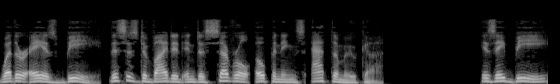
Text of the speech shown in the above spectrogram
whether A is B, this is divided into several openings Is A B?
